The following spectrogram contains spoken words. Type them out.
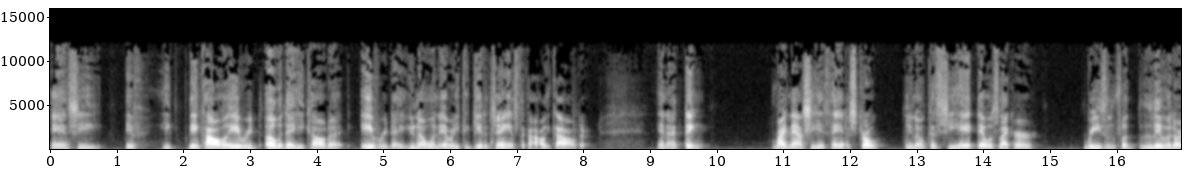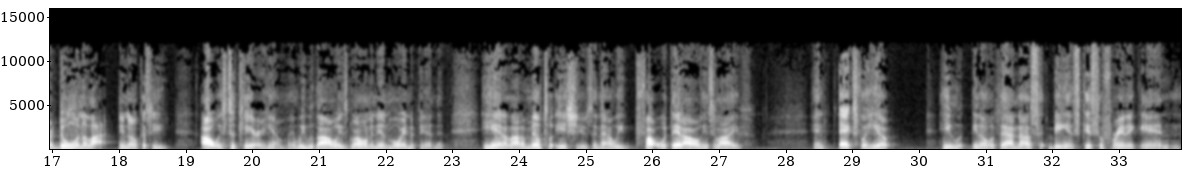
and she, if he didn't call her every other day. He called her every day. You know, whenever he could get a chance to call, he called her. And I think right now she has had a stroke. You know, because she had that was like her reason for living or doing a lot. You know, because she always took care of him, and we was always grown and then more independent. He had a lot of mental issues, and now we fought with that all his life, and asked for help he, you know, was diagnosed being schizophrenic and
